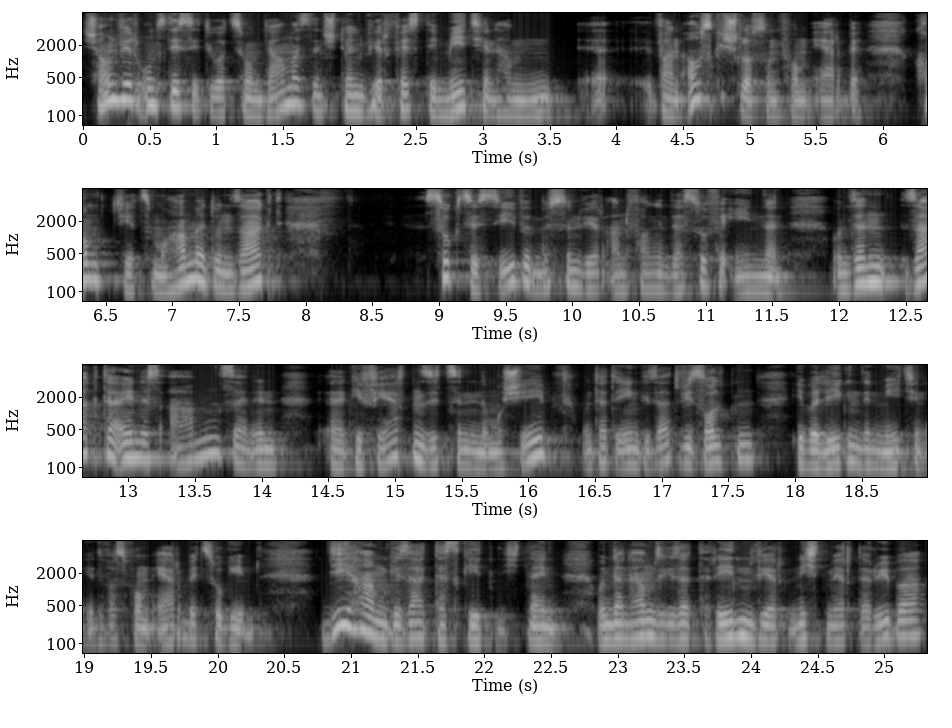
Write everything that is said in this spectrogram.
Schauen wir uns die Situation damals, dann stellen wir fest, die Mädchen haben, äh, waren ausgeschlossen vom Erbe. Kommt jetzt Mohammed und sagt, sukzessive müssen wir anfangen, das zu verändern. Und dann sagte eines Abends seinen äh, Gefährten sitzen in der Moschee und hatte ihnen gesagt, wir sollten überlegen, den Mädchen etwas vom Erbe zu geben. Die haben gesagt, das geht nicht. Nein. Und dann haben sie gesagt, reden wir nicht mehr darüber.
